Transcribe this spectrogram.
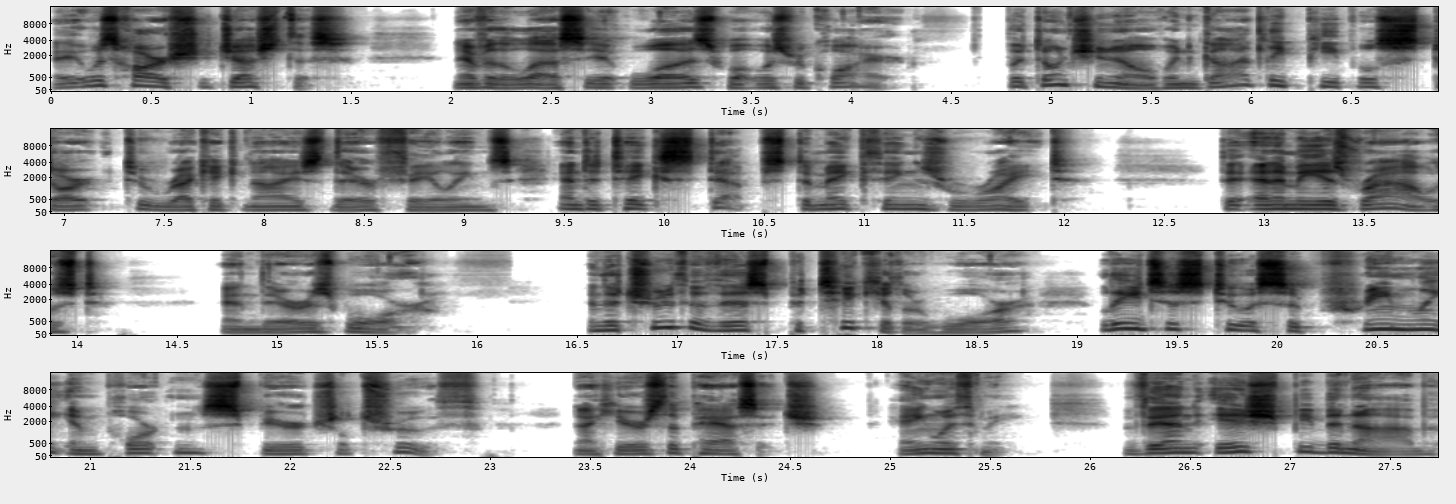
It was harsh justice. Nevertheless, it was what was required. But don't you know, when godly people start to recognize their failings and to take steps to make things right, the enemy is roused and there is war. And the truth of this particular war leads us to a supremely important spiritual truth. Now, here's the passage. Hang with me. Then Ishbi-benob,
